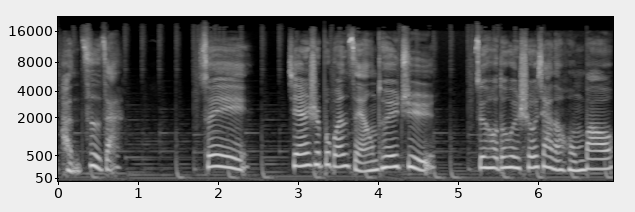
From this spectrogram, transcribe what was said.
很自在。所以，既然是不管怎样推拒，最后都会收下的红包，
